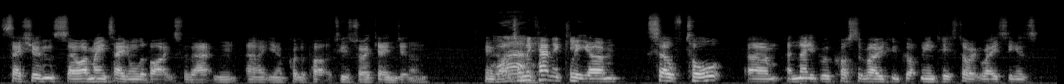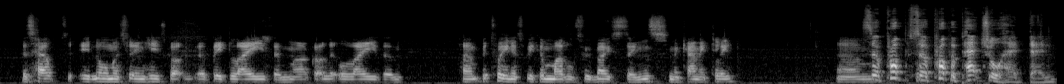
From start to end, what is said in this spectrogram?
sessions. So I maintain all the bikes for that, and uh, you know pull apart a two stroke engine and Wow. So mechanically um, self-taught. Um, a neighbour across the road who got me into historic racing has has helped enormously. And he's got a big lathe, and I've got a little lathe, and um, between us, we can muddle through most things mechanically. Um, So a proper, so a proper petrol head then.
